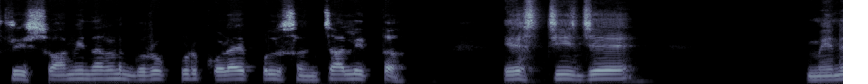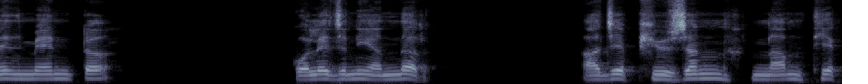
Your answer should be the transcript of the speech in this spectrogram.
શ્રી સ્વામિનારાયણ ગુરુકુળ કોળાયપુલ સંચાલિત એસજીજે મેનેજમેન્ટ કોલેજની અંદર આજે ફ્યુઝન નામથી એક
